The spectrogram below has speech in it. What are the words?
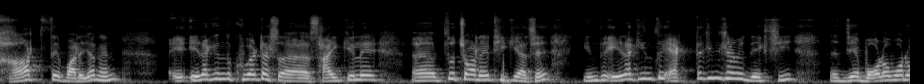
খাটতে পারে, জানেন? এরা কিন্তু খুব একটা সাইকেলে তো চলে ঠিকই আছে। কিন্তু এরা কিন্তু একটা জিনিস আমি দেখছি, যে বড় বড়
